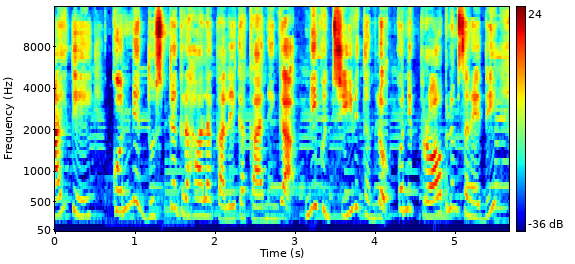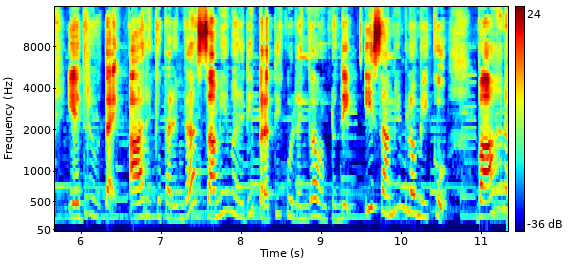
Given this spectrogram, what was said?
అయితే కొన్ని దుష్ట గ్రహాల కలయిక కారణంగా మీకు జీవితంలో కొన్ని ప్రాబ్లమ్స్ అనేది ఎదురవుతాయి. ఆరోగ్యపరంగా సమయం అనేది ప్రతికూలంగా ఉంటుంది. ఈ సమయంలో మీకు వాహన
